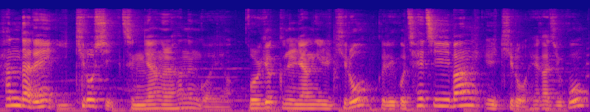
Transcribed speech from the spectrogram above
한 달에 2kg씩 증량을 하는 거예요. 골격 근량 1kg 그리고 체지방 1kg 해가지고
